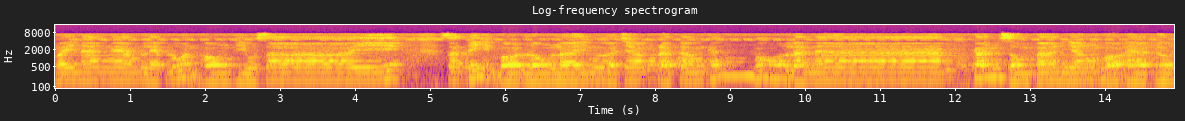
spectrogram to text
ใบนางงามแหลบล้วนพองผิวใสสติบอดลงไหลเมื่อจากระกรรมกันโมลนา กันสมปานยังบ่แอาจถึง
